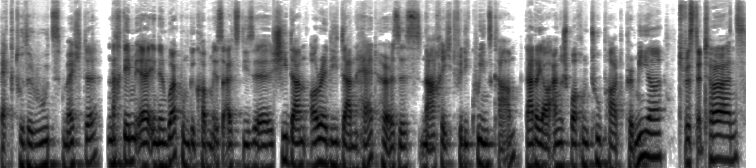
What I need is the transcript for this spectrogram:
back to the roots möchte. Nachdem er in den Workroom gekommen ist, als diese She Done Already Done Had Hers Nachricht für die Queens kam, da hat er ja auch angesprochen, Two-Part Premiere. Twist and Turns.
